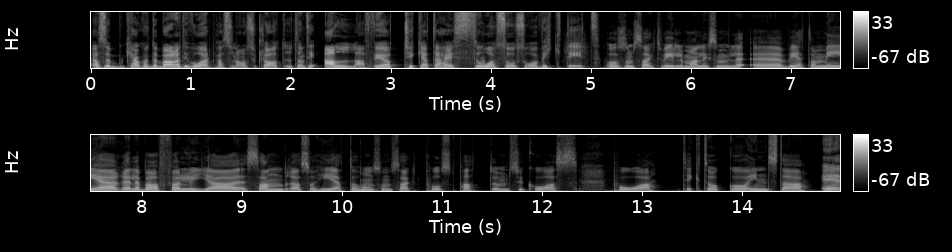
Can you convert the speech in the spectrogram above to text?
alltså kanske inte bara till vårdpersonal såklart utan till alla för jag tycker att det här är så så så viktigt. Och som sagt vill man liksom äh, veta mer eller bara följa Sandra så heter hon som sagt postpartum psykos på TikTok och Insta. Eh,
